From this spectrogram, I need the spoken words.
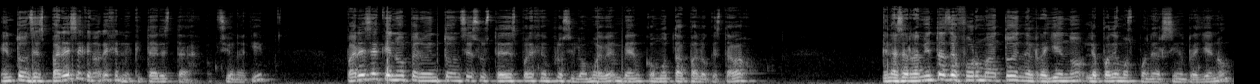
Entonces parece que no, déjenme quitar esta opción aquí. Parece que no, pero entonces ustedes, por ejemplo, si lo mueven, vean cómo tapa lo que está abajo. En las herramientas de formato, en el relleno, le podemos poner sin relleno.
